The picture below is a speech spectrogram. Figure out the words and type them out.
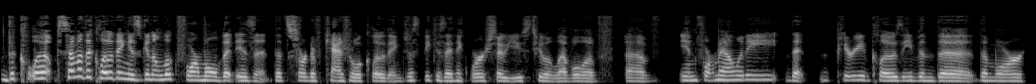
the clo- some of the clothing is going to look formal that isn't. That's sort of casual clothing, just because I think we're so used to a level of of informality that period clothes, even the the more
